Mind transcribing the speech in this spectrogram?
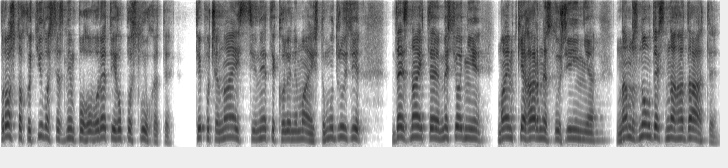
Просто хотілося з ним поговорити, його послухати. Ти починаєш цінити, коли не маєш. Тому, друзі, десь знаєте, ми сьогодні маємо таке гарне служіння. Нам знов десь нагадати,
